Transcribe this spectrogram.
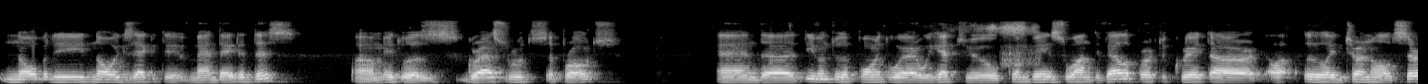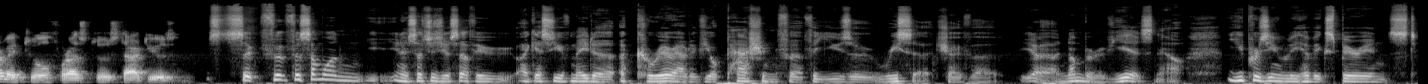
nobody no executive mandated this um, it was grassroots approach, and uh, even to the point where we had to convince one developer to create our uh, little internal survey tool for us to start using. So, for, for someone you know, such as yourself, who I guess you've made a, a career out of your passion for, for user research over you know, a number of years now, you presumably have experienced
